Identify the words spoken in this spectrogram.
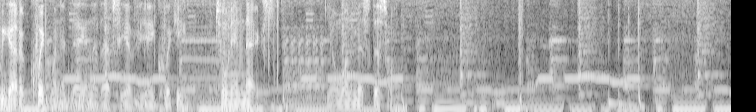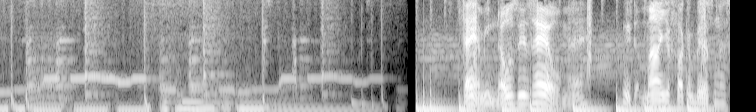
We got a quick one today, another FCFVA quickie. Tune in next. You don't want to miss this one. Damn, you nosy as hell, man. You need to mind your fucking business.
